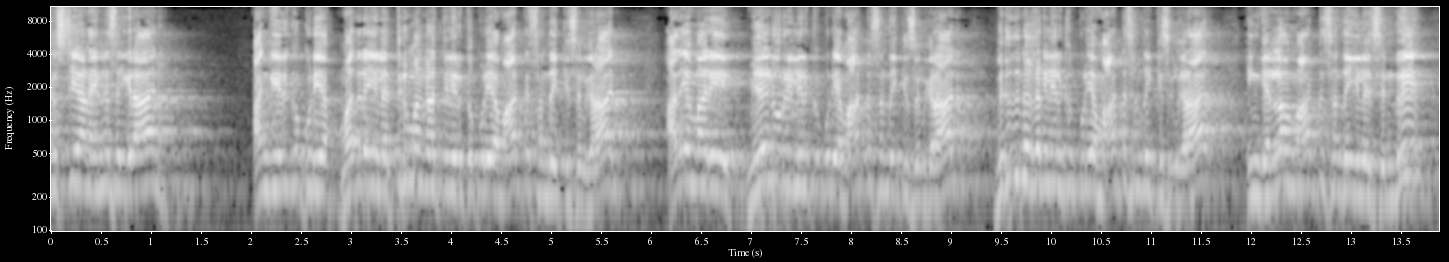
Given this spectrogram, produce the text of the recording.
கிறிஸ்டியானா என்ன செய்கிறார்? அங்கு இருக்கக்கூடிய மதுரையில் திருமங்கலத்தில் இருக்கக்கூடிய மாட்டு சந்தைக்கு செல்கிறார். அதே மாதிரி மேலூரில் இருக்கக்கூடிய மாட்டு சந்தைக்கு செல்கிறார் விருதுநகரில் இருக்கக்கூடிய மாட்டு சந்தைக்கு செல்கிறார். இங்கெல்லாம் மாட்டு சந்தையிலே சென்று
